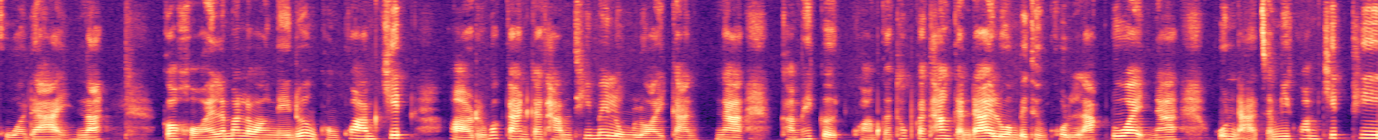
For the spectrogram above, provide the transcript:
ครัวได้นะ ก็ขอให้ระมัดระวังในเรื่องของความคิด หรือว่าการกระทำที่ไม่ลงรอยกันนะทำให้เกิดความกระทบกระทั่งกันได้รวมไปถึงคนรักด้วยนะ คุณอาจจะมีความคิดที่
